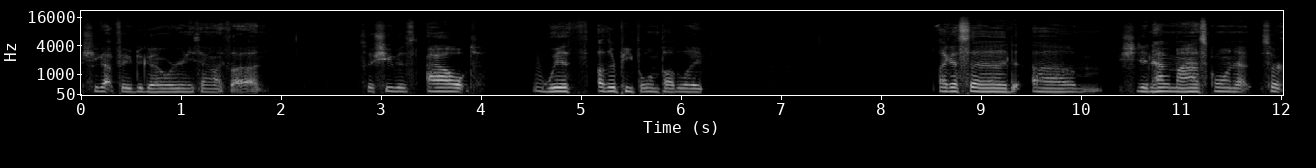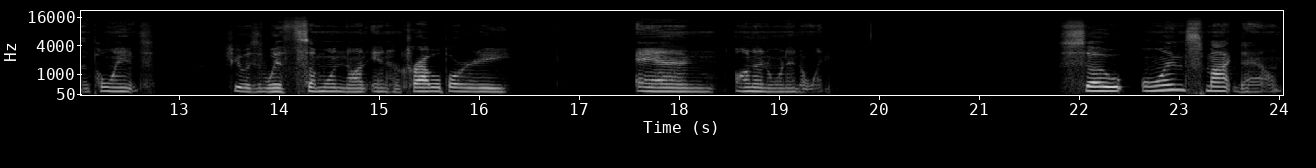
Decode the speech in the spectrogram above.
she got food to go or anything like that. So she was out with other people in public like I said, um, she didn't have a mask on at certain points. She was with someone not in her travel party, and on and on and on. So on SmackDown,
